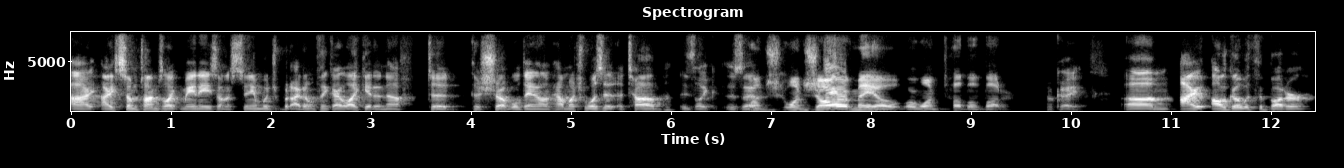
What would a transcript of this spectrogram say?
I I sometimes like mayonnaise on a sandwich, but I don't think I like it enough to to shovel down. How much was it? A tub is like is that one one jar of mayo or one tub of butter. okay? Um, I I'll go with the butter.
